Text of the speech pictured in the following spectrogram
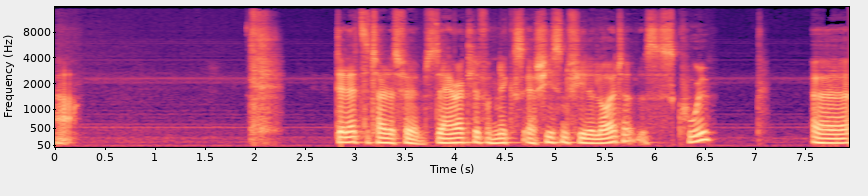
Ja. Der letzte Teil des Films. Daniel Radcliffe und Nix erschießen viele Leute. Das ist cool. Äh,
